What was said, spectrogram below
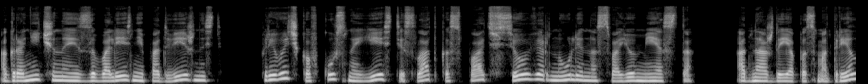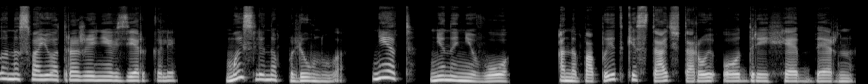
Ограниченная из-за болезни подвижность, привычка вкусно есть и сладко спать все вернули на свое место. Однажды я посмотрела на свое отражение в зеркале, мысленно плюнула. Нет, не на него, а на попытке стать второй Одри Хепберн.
